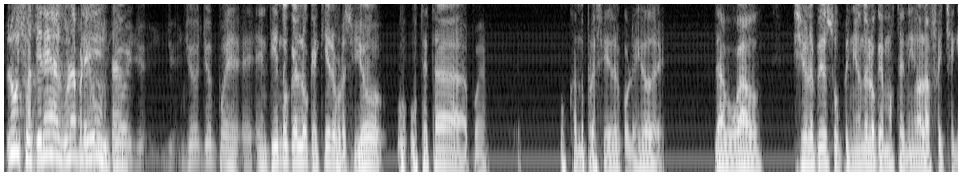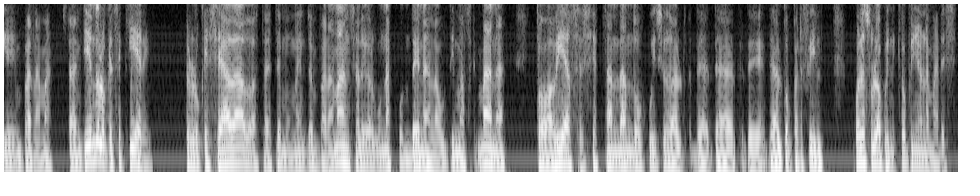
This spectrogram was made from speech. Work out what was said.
Lucho, ¿tienes alguna pregunta? yo, yo pues eh, entiendo que es lo que quiere, pero si yo, usted está pues buscando presidir el colegio de, de abogados, si yo le pido su opinión de lo que hemos tenido a la fecha aquí en Panamá. O sea, entiendo lo que se quiere, pero lo que se ha dado hasta este momento en Panamá, han salido algunas condenas en la última semana, todavía se, se están dando juicios de, de, de, alto perfil. ¿Cuál es su opinión? ¿Qué opinión le merece?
